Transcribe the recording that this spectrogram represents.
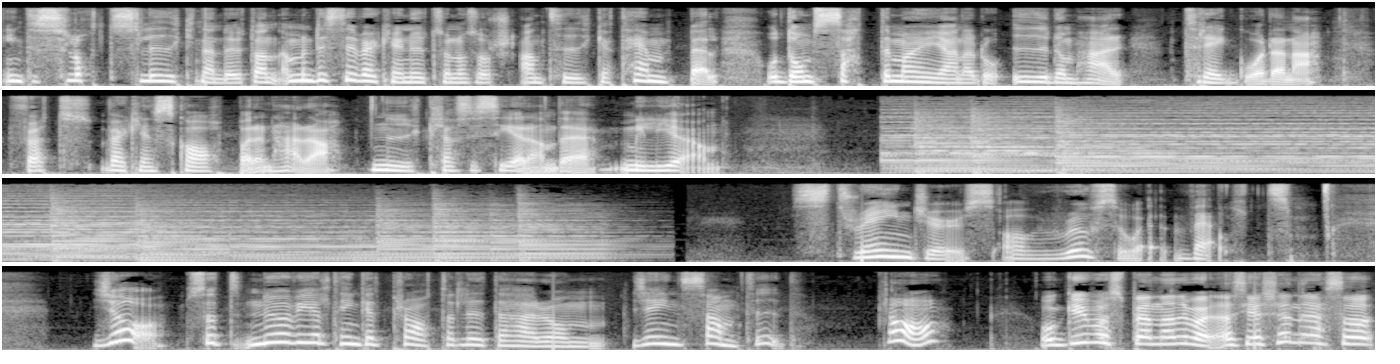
inte slottsliknande utan ja, men det ser verkligen ut som någon sorts antika tempel. Och de satte man ju gärna då i de här trädgårdarna för att verkligen skapa den här nyklassicerande miljön. Strangers av Roosevelt. Ja, så nu har vi helt enkelt pratat lite här om Janes samtid. Ja. Och gud vad spännande det var. Alltså jag känner alltså,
